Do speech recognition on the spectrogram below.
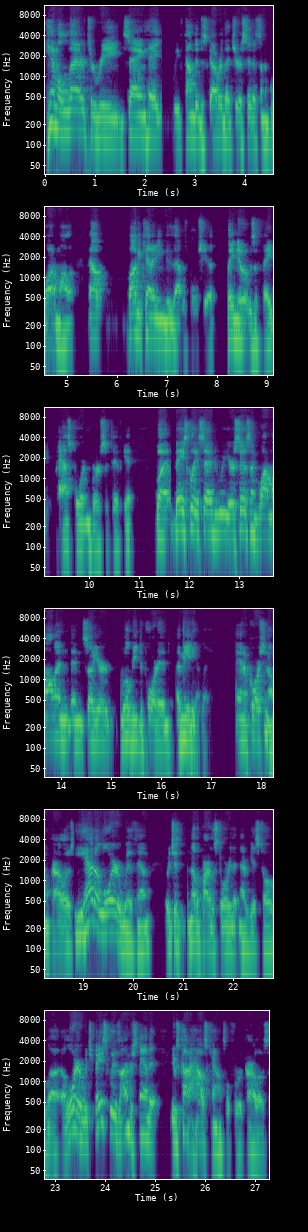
him a letter to read saying, Hey, we've come to discover that you're a citizen of Guatemala. Now, Bobby Kennedy knew that was bullshit. They knew it was a fake passport and birth certificate. But basically, it said you're a citizen of Guatemala, and, and so you're will be deported immediately. And of course, you know, Carlos, he had a lawyer with him, which is another part of the story that never gets told. Uh, a lawyer, which basically, as I understand it, he was kind of house counsel for Carlos.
